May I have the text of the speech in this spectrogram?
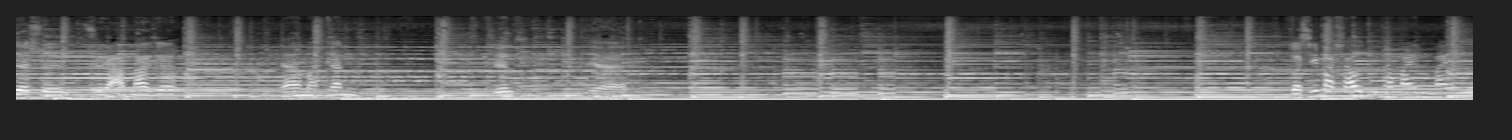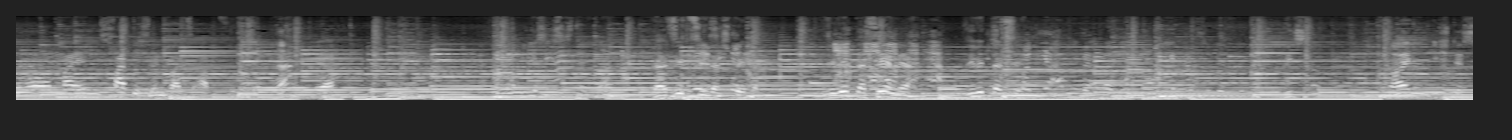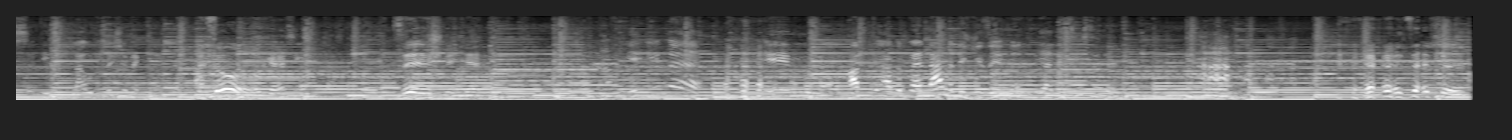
Sehr schön, schöne Anlage. Ja, man kann will. Ja. Cosima schaut immer mein, mein, äh, mein Status in WhatsApp. Ja? Ja, Hier siehst du es nicht. ja? da sieht sie dann später. Sie wird das sehen, ja. Sie wird das sehen. weil ich das, diese blaue Fläche wegnehme. Ach so, okay. Sehe ich nicht, ja. Immer. immer. Habt aber deinen Namen nicht gesehen, ne? Ja, das nicht. Sehr schön.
